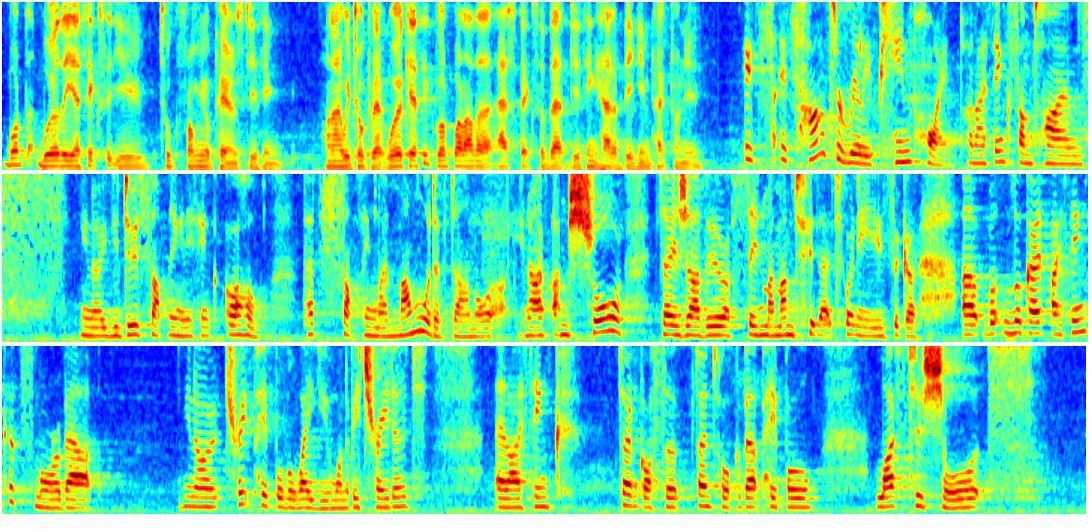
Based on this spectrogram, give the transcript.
what were the ethics that you took from your parents? Do you think? I know we talked about work ethic, but what other aspects of that do you think had a big impact on you? It's it's hard to really pinpoint, and I think sometimes you know you do something and you think, oh, that's something my mum would have done, or you know, I've, I'm sure deja vu. I've seen my mum do that 20 years ago. Uh, but look, I, I think it's more about you know treat people the way you want to be treated, and I think don't gossip, don't talk about people. Life's too short,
